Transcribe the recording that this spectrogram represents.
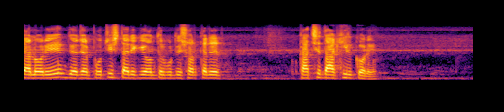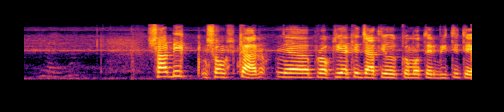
জানুয়ারি দু হাজার পঁচিশ তারিখে অন্তর্বর্তী সরকারের কাছে দাখিল করে। সার্বিক সংস্কার প্রক্রিয়াকে জাতীয় ঐক্যমতের ভিত্তিতে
